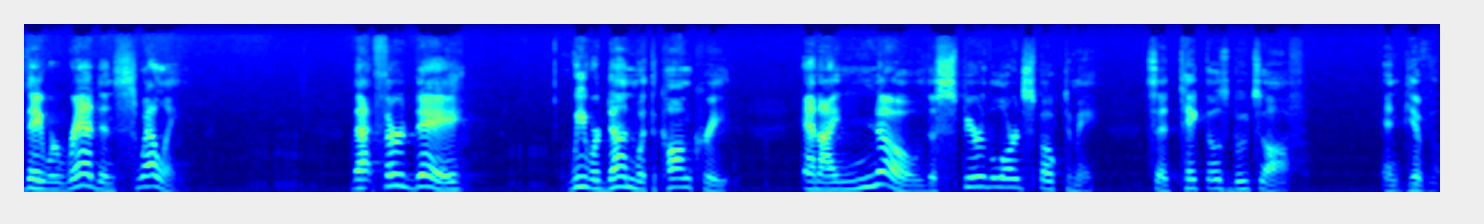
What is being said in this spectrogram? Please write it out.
They were red and swelling. That third day, we were done with the concrete, and I know the Spirit of the Lord spoke to me, said, Take those boots off and give them.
